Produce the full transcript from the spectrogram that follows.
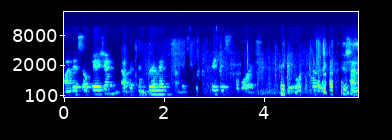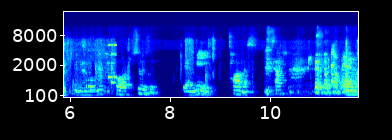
on this occasion of the conferment of this prestigious award. The order of the right to come for Susan, then me, Thomas Sashi, and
